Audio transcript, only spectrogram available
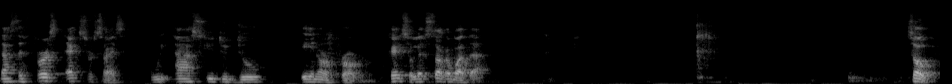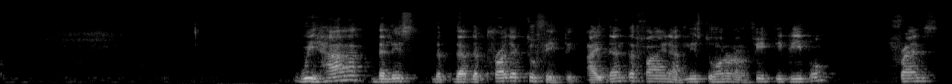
that's the first exercise we ask you to do in our program. Okay, so let's talk about that. So we have the list, the, the, the project 250, identifying at least 250 people, friends,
